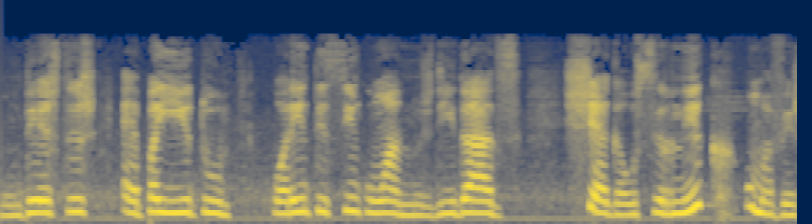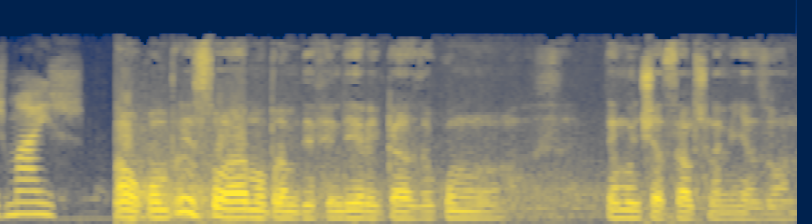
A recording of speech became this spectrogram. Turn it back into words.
Um destes é Paito, 45 anos de idade. Chega ao Cernic uma vez mais. Não, comprei só arma para me defender em casa, como tem muitos assaltos na minha zona.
